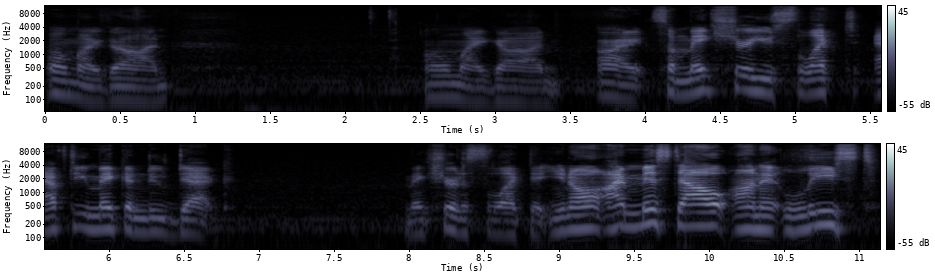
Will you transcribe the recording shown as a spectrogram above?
Oh my god. Oh my god. Alright, so make sure you select... After you make a new deck, make sure to select it. You know, I missed out on at least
